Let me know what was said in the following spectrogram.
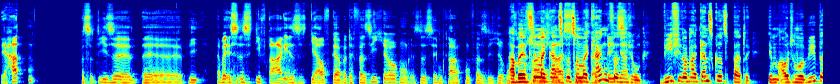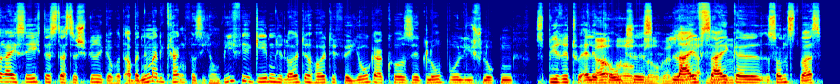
wir hatten Also diese, äh, die, aber ist es die Frage, ist es die Aufgabe der Versicherung, ist es im Krankenversicherung? Aber jetzt wir ganz kurz nochmal Krankenversicherung. Wie viel, mal ganz kurz, Patrick, im Automobilbereich sehe ich das, dass das schwieriger wird. Aber nimm mal die Krankenversicherung. Wie viel geben die Leute heute für Yogakurse, Globuli schlucken, spirituelle oh, oh Coaches, oh, Lifecycle, ja. mhm. sonst was?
